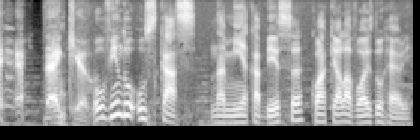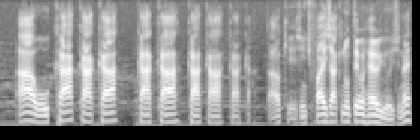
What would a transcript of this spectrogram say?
Thank you. Ouvindo os Ks na minha cabeça com aquela voz do Harry. Ah, o KKK, KK, KK, KK. Tá, ok. A gente faz já que não tem o Harry hoje, né?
